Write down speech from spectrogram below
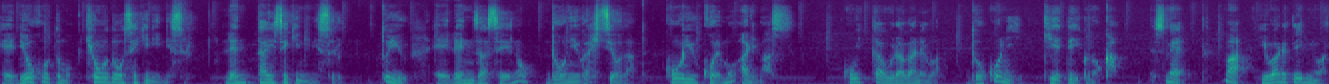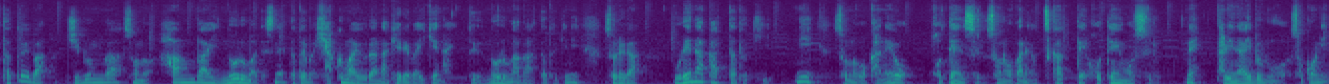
え両方とも共同責任にする、連帯責任にするというえ連座制の導入が必要だと、こういう声もあります。こういった裏金はどこに消えていくのかですね。まあ言われているのは、例えば自分がその販売ノルマですね。例えば100枚売らなければいけないというノルマがあった時に、それが売れなかった時にそのお金を補填する、そのお金を使って補填をする。ね、足りない部分をそこに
